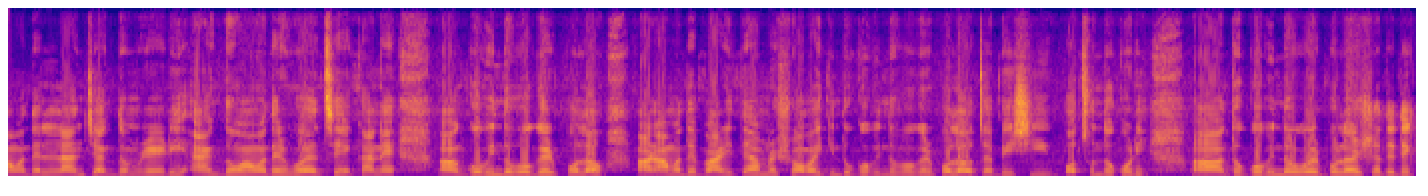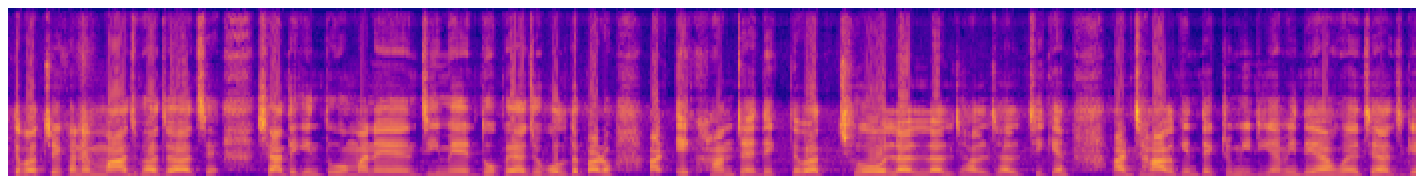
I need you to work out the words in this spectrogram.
আমাদের লাঞ্চ একদম রেডি একদম আমাদের হয়েছে এখানে গোবিন্দভোগের পোলাও। আর আমাদের বাড়িতে আমরা সবাই কিন্তু গোবিন্দভোগের পোলাওটা বেশি পছন্দ করি। তো গোবিন্দভোগের পোলাওয়ের সাথে দেখতে পাচ্ছ এখানে মাছ ভাজা আছে। সাথে কিন্তু মানে জিমের দো পেঁয়াজও বলতে পারো। আর এখানটায় দেখতে পাচ্ছ লাল লাল ঝাল ঝাল চিকেন। আর ঝাল কিন্তু একটু মিডিয়ামই দেওয়া হয়েছে আজকে।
